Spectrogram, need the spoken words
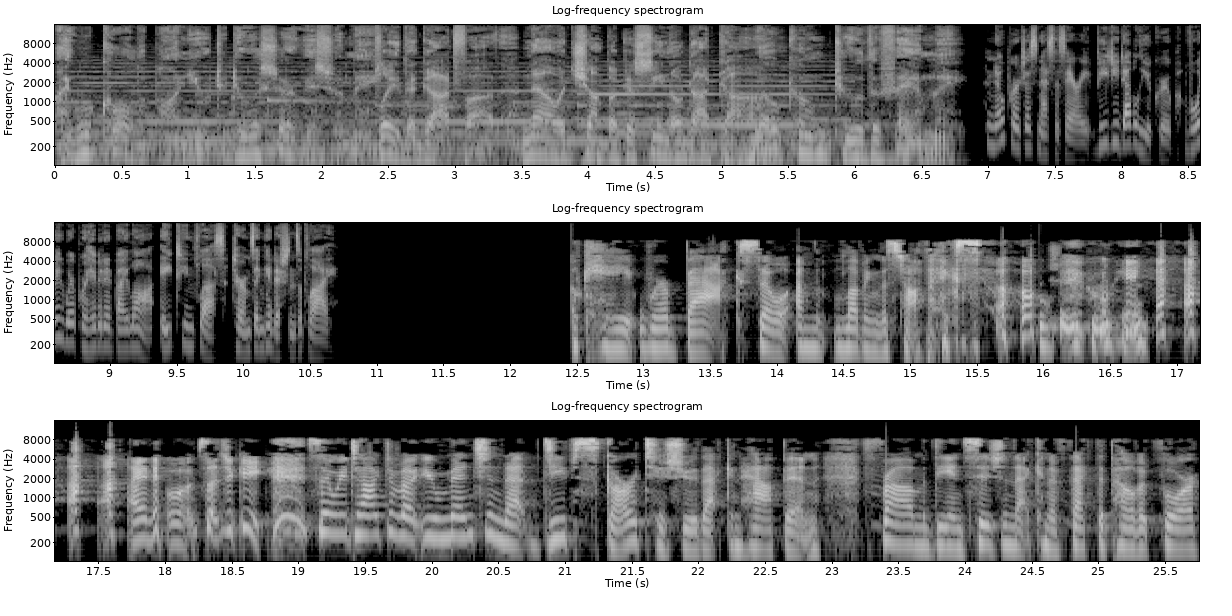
I will call upon you to do a service for me. Play the Godfather. Now at ChumbaCasino.com. Welcome to the family. No purchase necessary. VGW Group. Void where prohibited by law. 18 plus. Terms and conditions apply. Okay, we're back. So I'm loving this topic. So we, I know I'm such a geek. So we talked about, you mentioned that deep scar tissue that can happen from the incision that can affect the pelvic floor.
